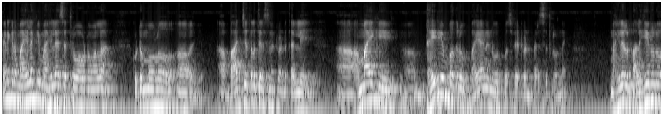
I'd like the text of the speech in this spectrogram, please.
కానీ ఇక్కడ మహిళకి మహిళ శత్రువు అవటం వల్ల కుటుంబంలో ఆ, బాధ్యతలు తెలిసినటువంటి తల్లి అమ్మాయికి ధైర్యం బదులు భయాన్ని నూరుపోసేటటువంటి పరిస్థితులు ఉన్నాయి. మహిళలు బలహీనులు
